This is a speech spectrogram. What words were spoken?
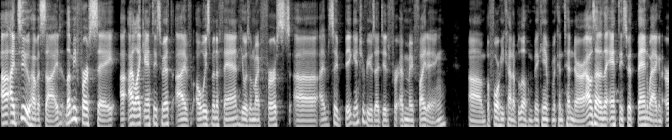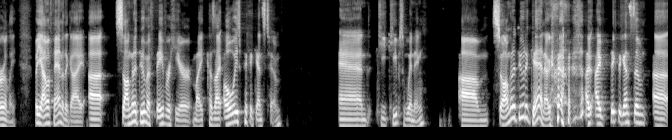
Uh, I do have a side. Let me first say I, I like Anthony Smith. I've always been a fan. He was one of my first, uh, I would say, big interviews I did for MMA Fighting um, before he kind of blew up and became a contender. I was on the Anthony Smith bandwagon early, but yeah, I'm a fan of the guy. Uh, so I'm going to do him a favor here, Mike, because I always pick against him, and he keeps winning. Um, so I'm going to do it again. I, I, picked against him uh,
